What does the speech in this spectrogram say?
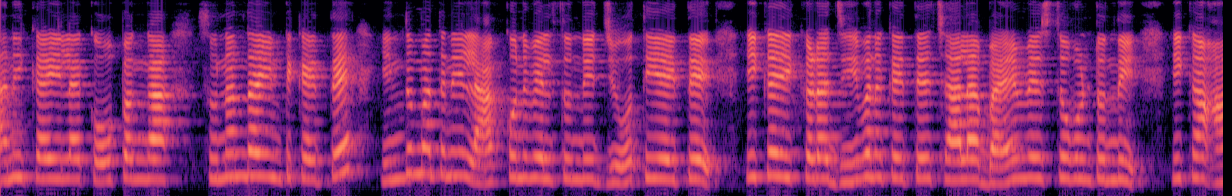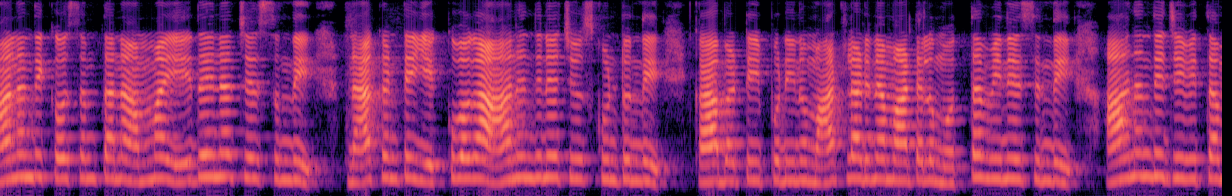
అని కైలా కోపంగా సునంద ఇంటికైతే ఇందుమతిని లాక్కొని వెళ్తుంది జ్యోతి అయితే. ఇక ఇక్కడ జీవనకైతే చాలా భయం వేస్తూ ఉంటుంది. ఇక ఆనంది కోసం తన అమ్మ ఏదైనా చేస్తుంది. నాకంటే ఎక్కువగా ఆనందినే చూసుకుంటుంది. కాబట్టి ఇప్పుడు నేను మాట్లాడిన మాటలు మొత్తం వినేసింది. ఆనంది జీవితం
